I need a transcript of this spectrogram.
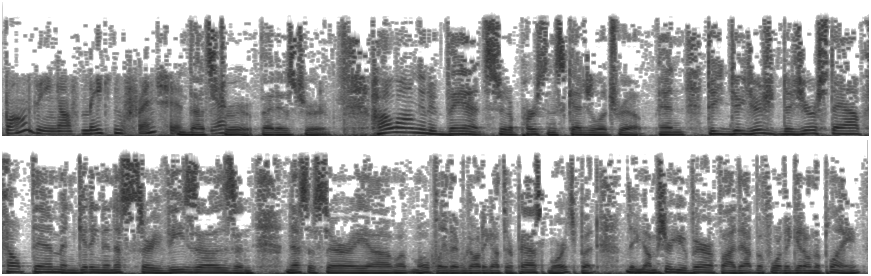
bonding of making friendships. That's Yes. true. That is true. How long in advance should a person schedule a trip? And do, do your, does your staff help them in getting the necessary visas and necessary? Uh, well, hopefully, they've already got their passports, but they, I'm sure you verify that before they get on the plane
